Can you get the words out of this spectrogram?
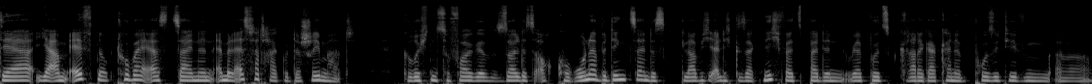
der ja am 11. Oktober erst seinen MLS-Vertrag unterschrieben hat. Gerüchten zufolge soll das auch Corona-bedingt sein. Das glaube ich ehrlich gesagt nicht, weil es bei den Red Bulls gerade gar keine positiven, äh,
